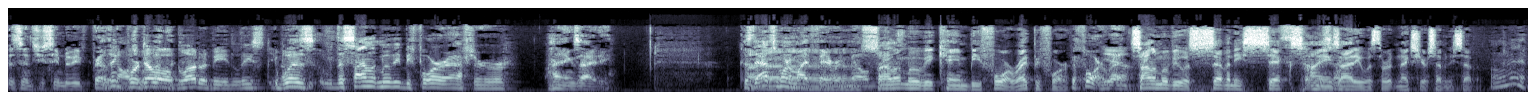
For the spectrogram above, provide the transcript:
I- Since you seem to be fairly. I think Bordello of Blood would be at least. you know- was the silent movie before or after High Anxiety? Because that's one of my favorite Uh, Mel. Brooks. Silent movie came before, right before. Before, Yeah. right? Silent movie was 76. High 77. Anxiety was the next year, 77. All right.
